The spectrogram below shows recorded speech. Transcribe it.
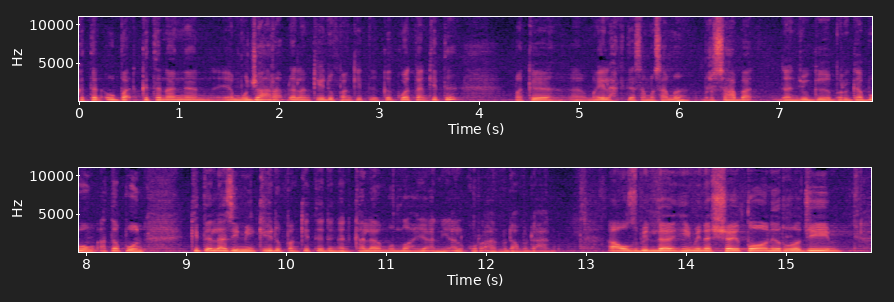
keten- ubat ketenangan yang mujarab dalam kehidupan kita, kekuatan kita? Maka uh, marilah kita sama-sama bersahabat dan juga bergabung ataupun kita lazimi kehidupan kita dengan kalamullah yakni al-Quran mudah-mudahan. A'udzubillahi minasyaitonirrajim. rajim.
